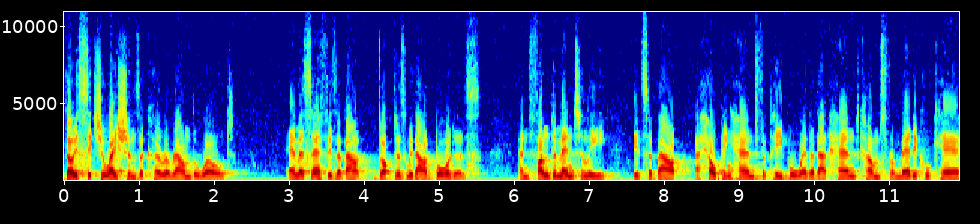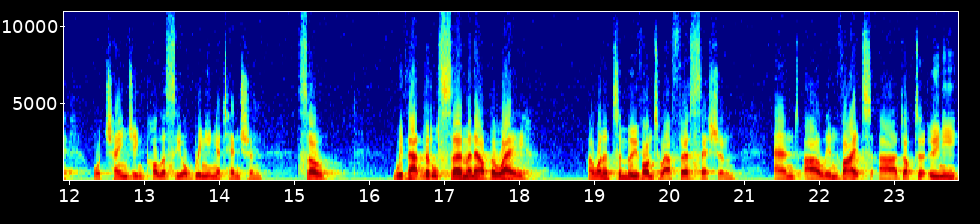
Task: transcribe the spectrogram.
those situations occur around the world. MSF is about Doctors Without Borders, and fundamentally, it's about a helping hand for people, whether that hand comes from medical care or changing policy or bringing attention. So, with that little sermon out the way, I wanted to move on to our first session, and I'll invite uh, Dr. Unni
